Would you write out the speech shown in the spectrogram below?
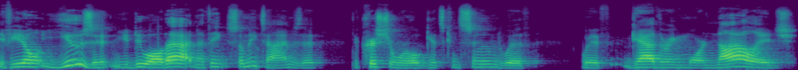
if you don't use it and you do all that, and I think so many times that the Christian world gets consumed with, with gathering more knowledge,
